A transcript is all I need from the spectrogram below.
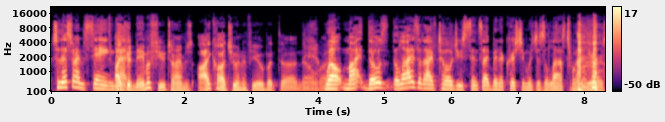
So that's what I'm saying. I could name a few times. I caught you in a few, but uh, no. Well, my those the lies that I've told you since I've been a Christian, which is the last twenty years,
